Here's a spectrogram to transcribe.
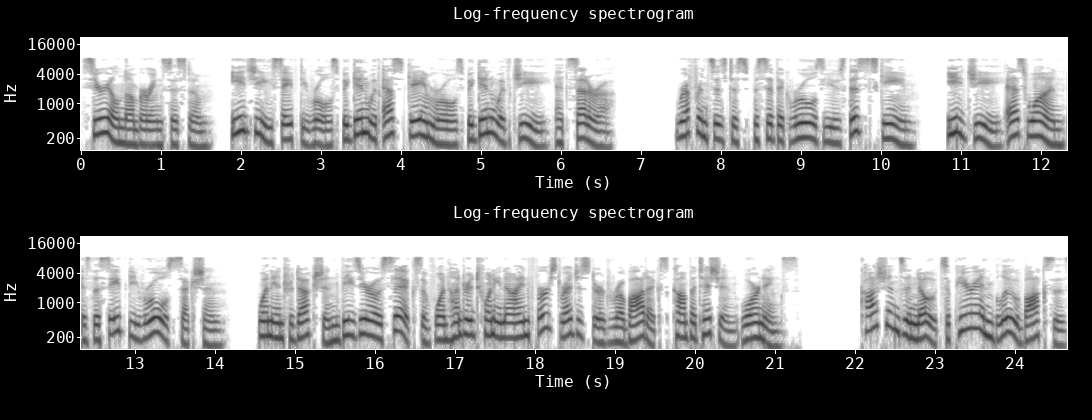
serial numbering system e.g. safety rules begin with S, game rules begin with G, etc. References to specific rules use this scheme. E.g., S1 is the safety rules section. When introduction V06 of 129 first registered robotics competition warnings, cautions and notes appear in blue boxes.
